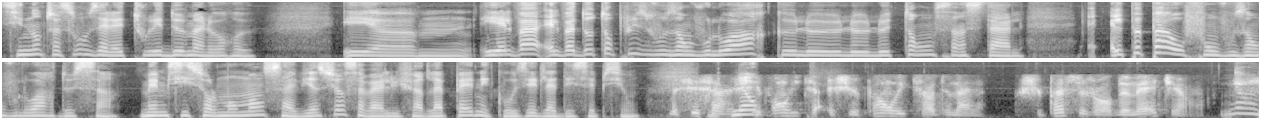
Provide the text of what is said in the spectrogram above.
Sinon, de toute façon, vous allez être tous les deux malheureux. Et, euh, et elle va, elle va d'autant plus vous en vouloir que le, le, le temps s'installe. Elle peut pas au fond vous en vouloir de ça, même si sur le moment, ça, bien sûr, ça va lui faire de la peine et causer de la déception. Mais c'est ça. J'ai pas envie de faire, j'ai pas envie de faire de mal. Je suis pas ce genre de mec. Non,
